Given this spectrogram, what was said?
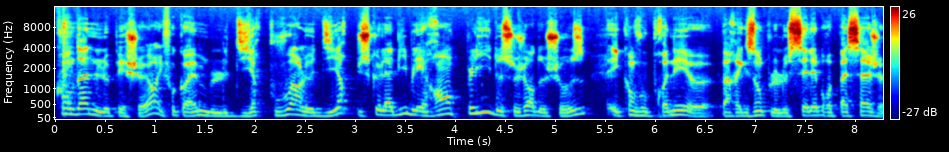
condamne le pécheur, il faut quand même le dire, pouvoir le dire, puisque la Bible est remplie de ce genre de choses. Et quand vous prenez euh, par exemple le célèbre passage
